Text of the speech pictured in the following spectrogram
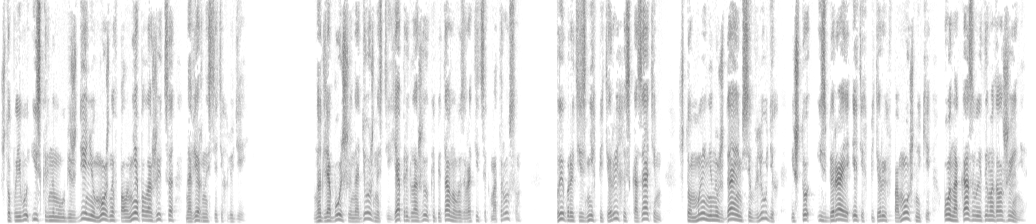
что по его искреннему убеждению можно вполне положиться на верность этих людей. Но для большей надежности я предложил капитану возвратиться к матросам, выбрать из них пятерых и сказать им, что мы не нуждаемся в людях и что, избирая этих пятерых в помощники, он оказывает им одолжение.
